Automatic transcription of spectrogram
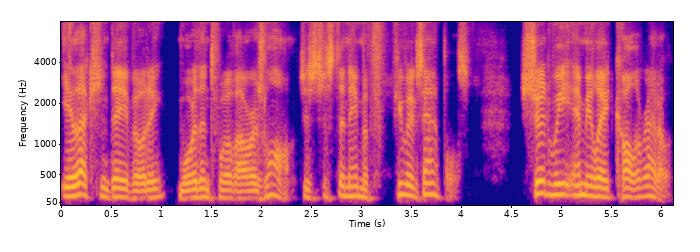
election day voting more than 12 hours long, just, just to name a few examples. Should we emulate Colorado?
